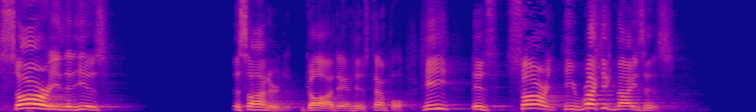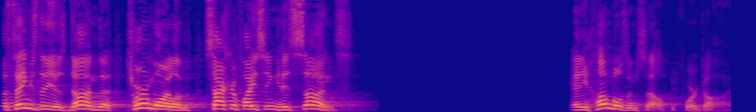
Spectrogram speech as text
sorry that he has dishonored God and his temple. He is sorry. He recognizes the things that he has done, the turmoil of sacrificing his sons. And he humbles himself before God.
